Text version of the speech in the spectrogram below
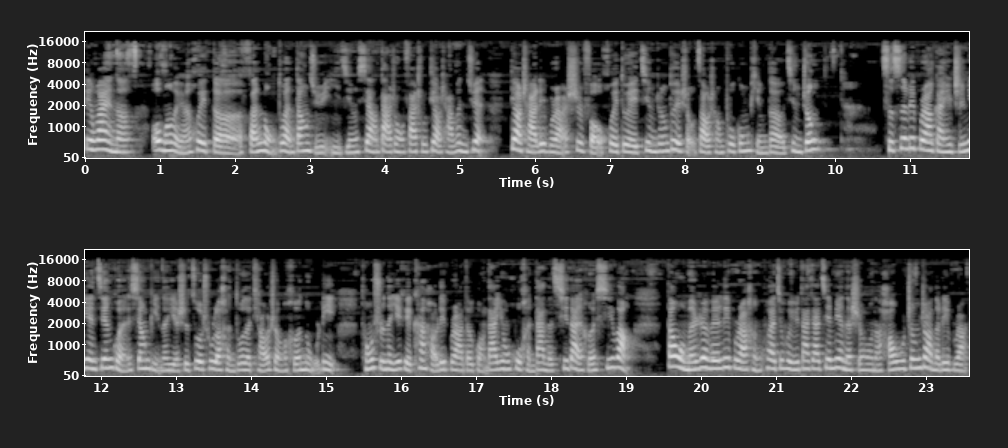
另外呢，欧盟委员会的反垄断当局已经向大众发出调查问卷，调查 Libra 是否会对竞争对手造成不公平的竞争。此次 Libra 敢于直面监管，相比呢，也是做出了很多的调整和努力，同时呢，也给看好 Libra 的广大用户很大的期待和希望。当我们认为 Libra 很快就会与大家见面的时候呢，毫无征兆的 Libra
